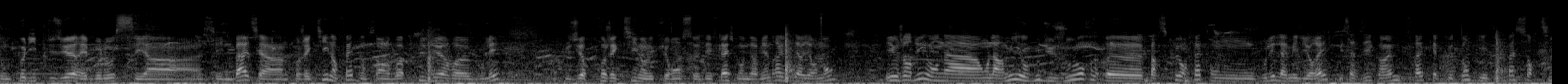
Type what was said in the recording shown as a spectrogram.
Donc poly plusieurs et bolos, c'est une balle, c'est un projectile en fait. Donc ça envoie plusieurs boulets plusieurs projectiles, en l'occurrence des flèches, mais on y reviendra ultérieurement. Et aujourd'hui, on l'a on remis au bout du jour euh, parce qu'en en fait, on voulait l'améliorer, mais ça faisait quand même, Fred, quelques temps qu'il n'était pas sorti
